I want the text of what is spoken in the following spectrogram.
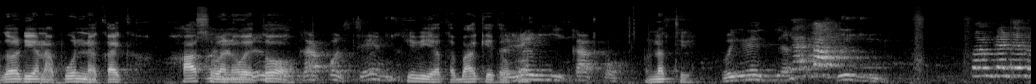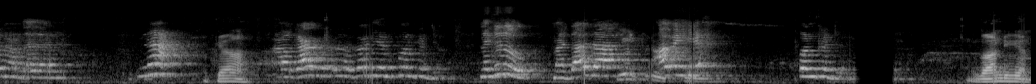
ગઢિયાના પૂરને કાંઈક હાસવાનું હોય તો. કેવી શકે બાકી તો નથી. ક્યાં? ગાંડિયન. ગાડીને ફોન કરજો. મેં કીધું, મારા દાદા આવે છે. ફોન કરજો. ગાંડિયન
